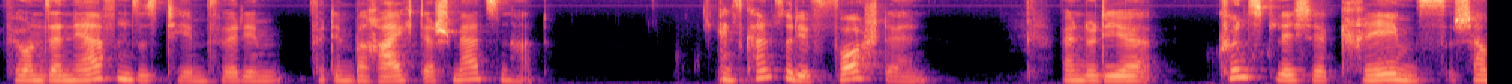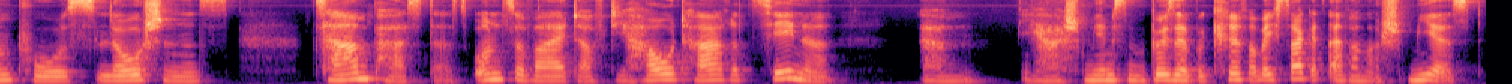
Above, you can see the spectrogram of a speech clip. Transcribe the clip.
Für unser Nervensystem, für den, für den Bereich, der Schmerzen hat. Jetzt kannst du dir vorstellen, wenn du dir künstliche Cremes, Shampoos, Lotions, Zahnpastas und so weiter auf die Haut, Haare, Zähne, ähm, ja, schmieren ist ein böser Begriff, aber ich sage jetzt einfach mal schmierst.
